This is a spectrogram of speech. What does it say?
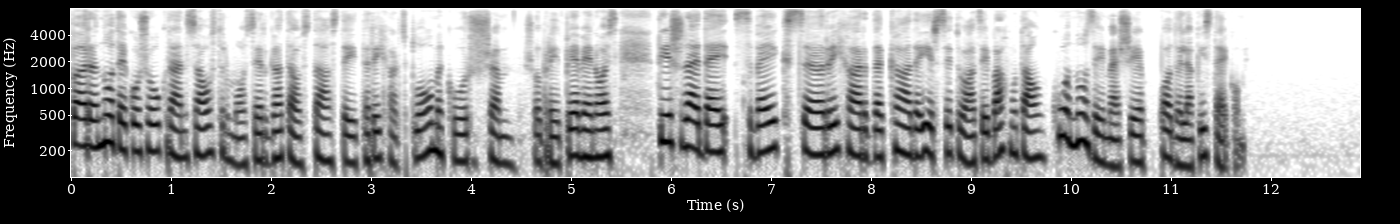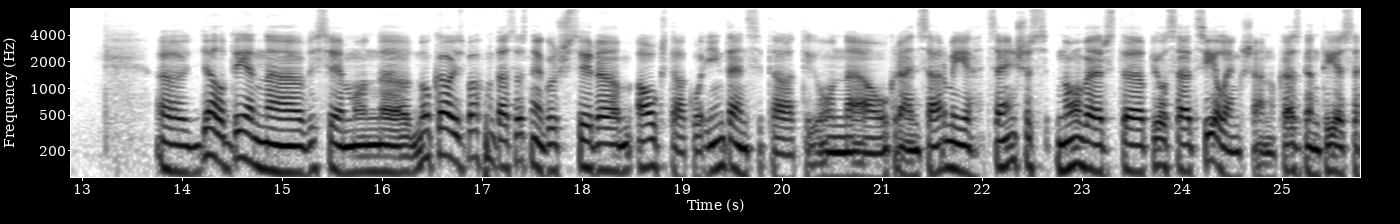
Par notiekošo Ukrainas austrumos ir gatavs stāstīt Rihards Plūme, kurš um, šobrīd pievienojas tiešraidē. Sveiks, Riharda, kāda ir situācija Bahmutā un ko nozīmē šie podaļāk izteikumi? Jā, labdien uh, visiem! Un, nu, kaujas Bahmutā sasniegušas ir augstāko intensitāti, un Ukrainas armija cenšas novērst pilsētas ielenkšanu, kas gan tiesa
